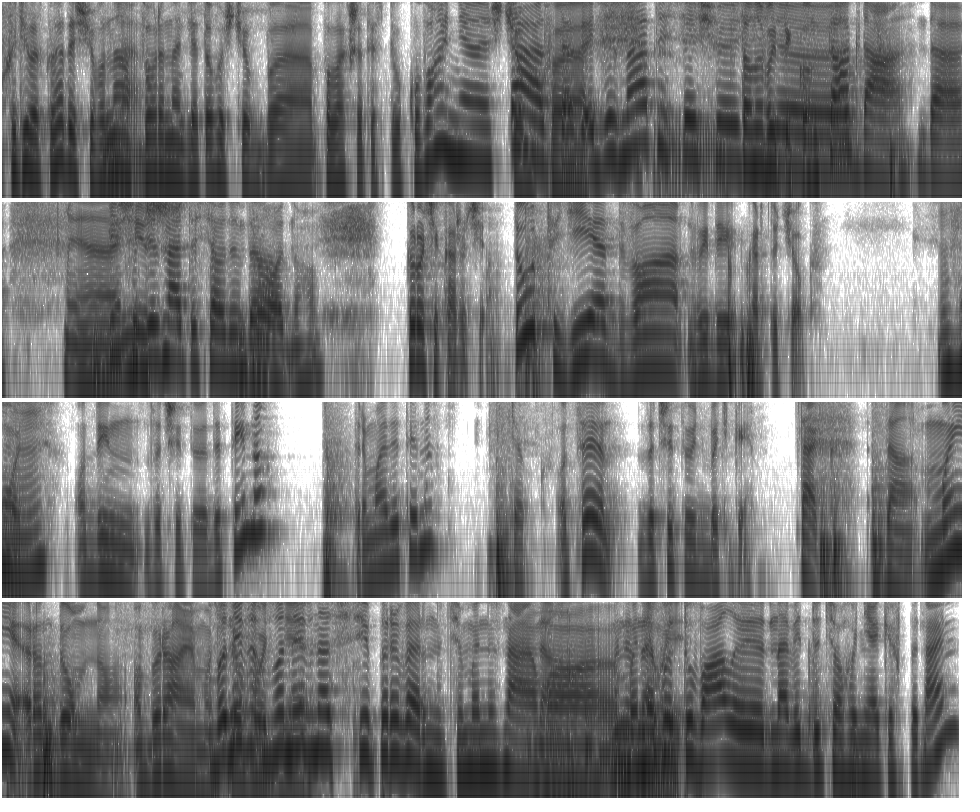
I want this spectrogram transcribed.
хотіла сказати, що вона Да. створена для того, щоб е, полегшити спілкування, щоб так, так, дізнатися щось. встановити контакт. Да, да. Більше між- дізнатися один да. про одного. Коротше кажучи, тут є два види карточок. Мгм. Ось один зачитує дитина, тримає дитина. Дякую. Оце зачитують батьки. Так. Да. Ми рандомно обираємо Вони, сьогодні. вони в нас всі перевернуті, ми не знаємо. Да, ми Ми не не, готували навіть до цього ніяких питань,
